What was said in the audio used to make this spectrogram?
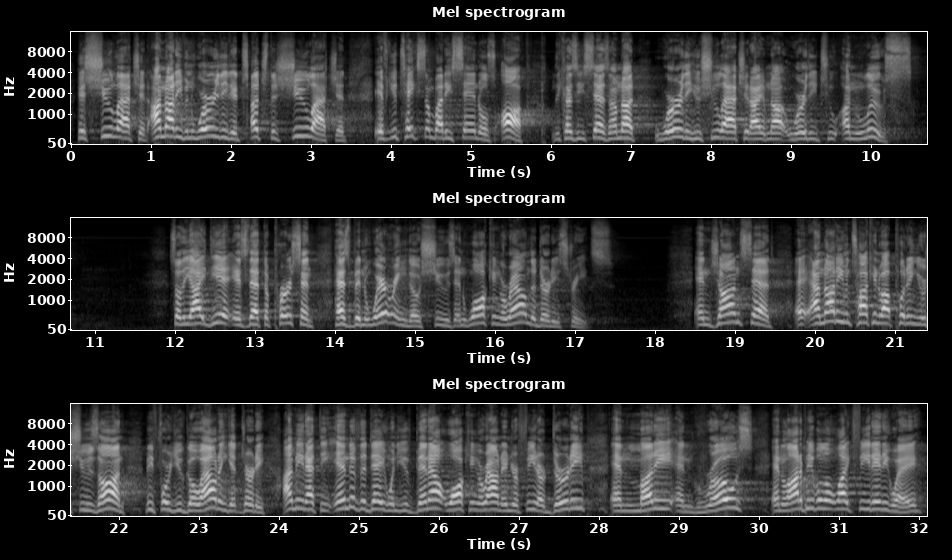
His shoe latchet. I'm not even worthy to touch the shoe latchet. If you take somebody's sandals off, because he says, I'm not worthy whose shoe latchet I am not worthy to unloose. So the idea is that the person has been wearing those shoes and walking around the dirty streets. And John said, I'm not even talking about putting your shoes on before you go out and get dirty. I mean, at the end of the day, when you've been out walking around and your feet are dirty and muddy and gross, and a lot of people don't like feet anyway.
